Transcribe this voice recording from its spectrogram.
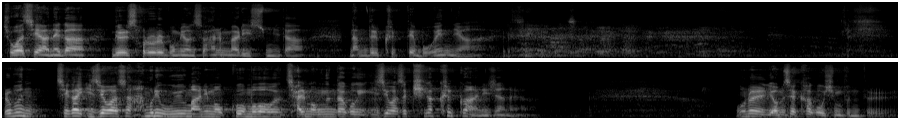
저와 제 아내가 늘 서로를 보면서 하는 말이 있습니다. 남들 클 때 뭐 했냐? 여러분, 제가 이제 와서 아무리 우유 많이 먹고 뭐 잘 먹는다고 이제 와서 키가 클 거 아니잖아요. 오늘 염색하고 오신 분들,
